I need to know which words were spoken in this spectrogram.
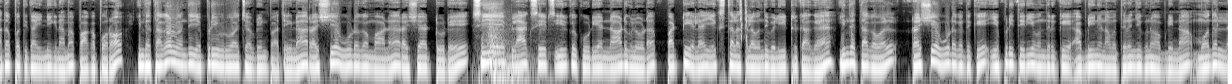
அதை பற்றி தான் இன்றைக்கி நாம் பார்க்க போகிறோம் இந்த தகவல் வந்து எப்படி உருவாச்சு அப்படின்னு பார்த்தீங்கன்னா ரஷ்ய ஊடகமான Russia today CA black sites இருக்கக்கூடிய நாடுகளோட பட்டியலை எக்ஸ் தளத்தில் வந்து வெளியிட்டிருக்காங்க. இந்த தகவல் ரஷ்ய ஊடகத்துக்கு எப்படி தெரிய வந்திருக்கு அப்படின்னு நம்ம தெரிஞ்சுக்கணும் அப்படின்னா முதல்ல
